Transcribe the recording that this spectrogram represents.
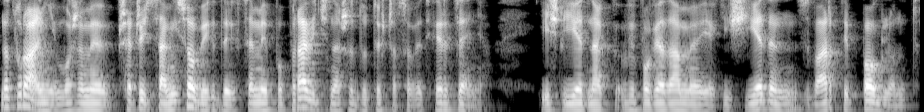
Naturalnie możemy przeczyć sami sobie, gdy chcemy poprawić nasze dotychczasowe twierdzenia. Jeśli jednak wypowiadamy jakiś jeden zwarty pogląd,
